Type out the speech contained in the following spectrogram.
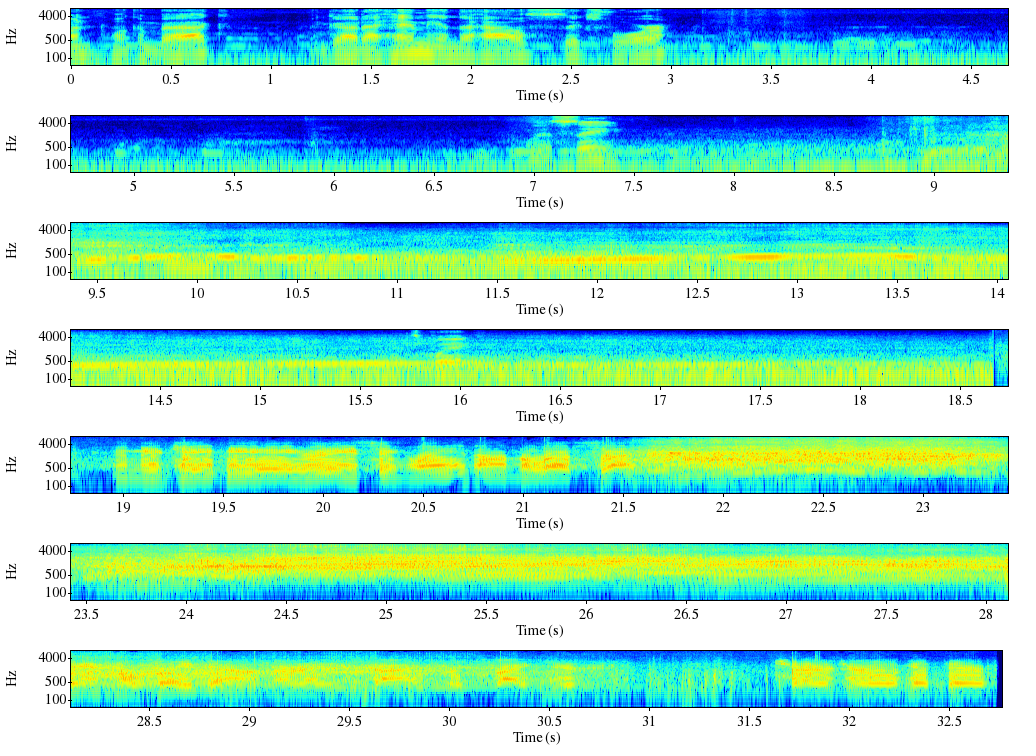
Everyone, welcome back. We got a Hemi in the house, six four. Let's see. That's quick. In the JBA racing lane on the left side. Omega on the right side. Looks like your charger will get there.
